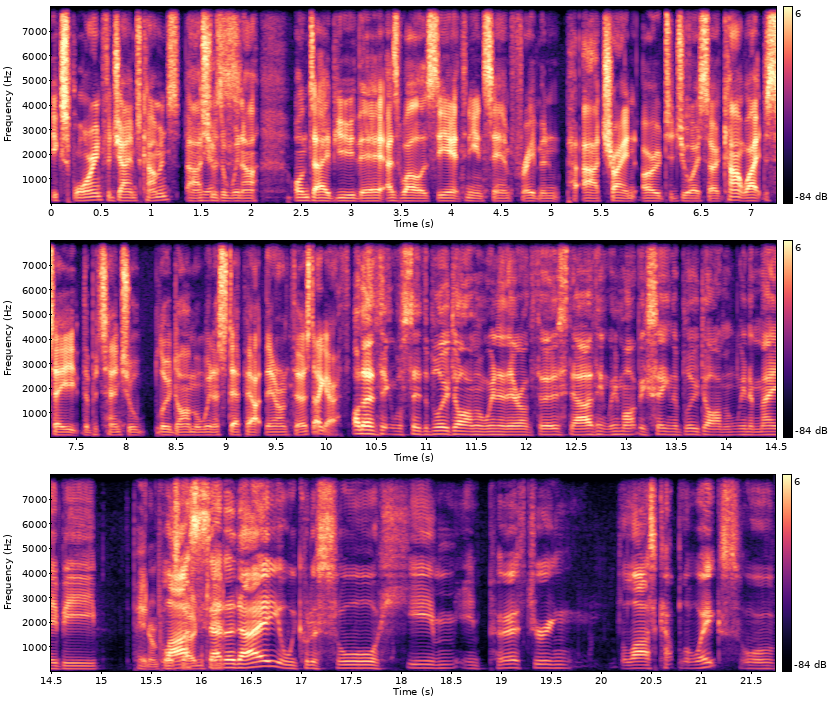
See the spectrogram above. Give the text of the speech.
Exploring for James Cummings. Uh, yes. She was a winner on debut there, as well as the Anthony and Sam Freedman uh, train Ode to Joy. So can't wait to see the potential Blue Diamond winner step out there on Thursday, Gareth. I don't think we'll see the Blue Diamond winner there on Thursday. I think we might be seeing the Blue Diamond winner maybe Peter and Paul last Snowden Saturday, or we could have saw him in Perth during the last couple of weeks, or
